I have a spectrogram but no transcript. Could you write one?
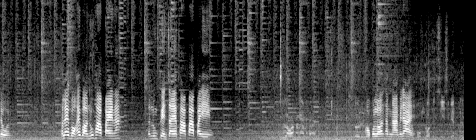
โดนตอนแรกบอกให้บอกหนุพาไปนะแต่ลุงเปลี่ยนใจพาป้าไปเอง ร้อนทำงานไม่ได้โดนเอาก็ร้อนทำงานไม่ได้ผมรถเป็น41เลย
